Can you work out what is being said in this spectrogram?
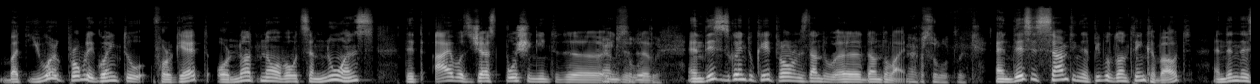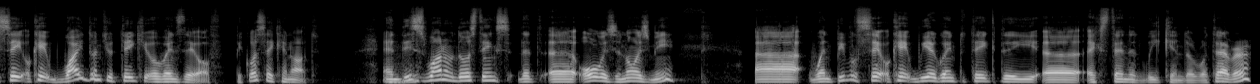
but you are probably going to forget or not know about some nuance that I was just pushing into the into the, and this is going to create problems down the uh, down the line. absolutely And this is something that people don't think about. And then they say, okay, why don't you take your Wednesday off? Because I cannot. And this is one of those things that uh, always annoys me. Uh, when people say, okay, we are going to take the uh, extended weekend or whatever,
